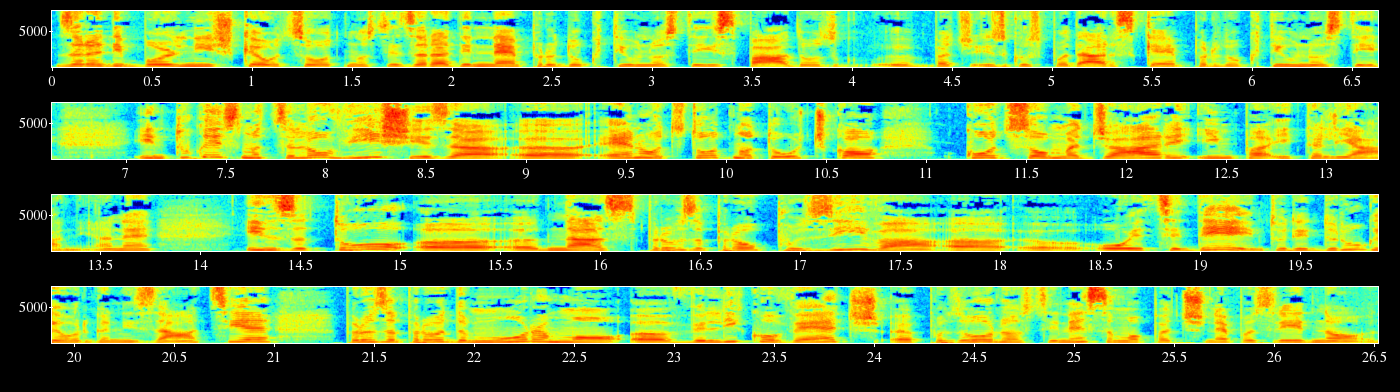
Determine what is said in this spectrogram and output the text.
zaradi bolniške odsotnosti, zaradi neproduktivnosti, izpadov eh, pač iz gospodarske produktivnosti. In tukaj smo celo višji za uh, eno odstotno točko kot so Mačari in pa Italijani. In zato uh, nas pravzaprav poziva uh, OECD in tudi druge organizacije, da moramo uh, veliko več uh, pozornosti, ne samo pač neposredno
